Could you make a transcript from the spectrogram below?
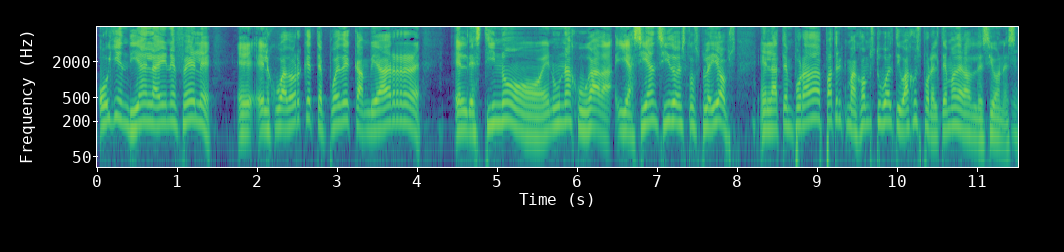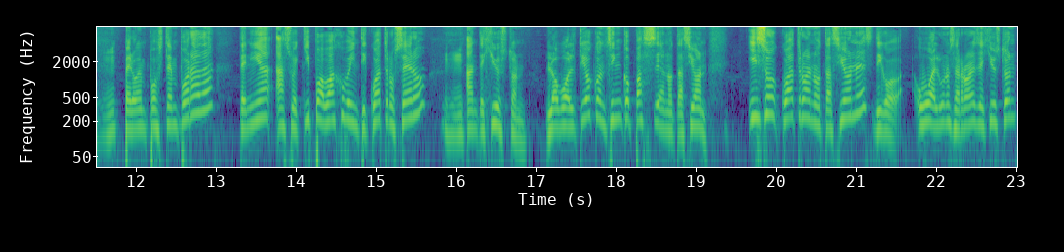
hoy en día en la NFL, eh, el jugador que te puede cambiar el destino en una jugada, y así han sido estos playoffs. En la temporada Patrick Mahomes tuvo altibajos por el tema de las lesiones, pero en postemporada tenía a su equipo abajo 24-0 ante Houston. Lo volteó con cinco pases de anotación. Hizo cuatro anotaciones, digo, hubo algunos errores de Houston,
